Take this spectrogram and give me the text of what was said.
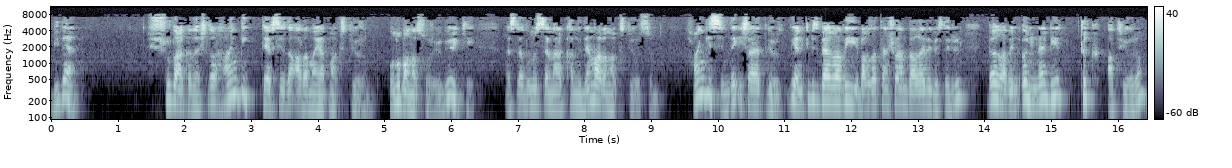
bir de şurada arkadaşlar hangi tefsirde arama yapmak istiyorum? Onu bana soruyor. Diyor ki mesela bunu Semerkani'de mi aramak istiyorsun? Hangisinde işaretliyoruz? Diyelim ki biz Begavi, bak zaten şu an Begavi gösteriyor. Begavi'nin önüne bir tık atıyorum.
